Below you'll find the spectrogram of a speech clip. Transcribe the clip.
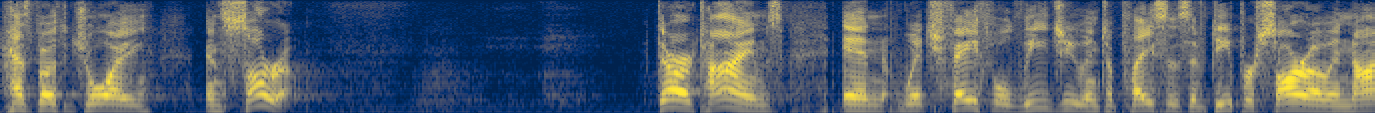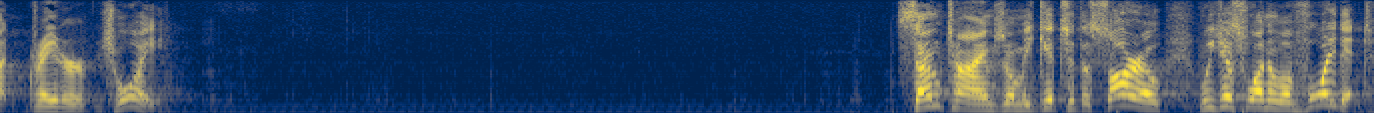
has both joy and sorrow. There are times in which faith will lead you into places of deeper sorrow and not greater joy. Sometimes when we get to the sorrow, we just want to avoid it.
